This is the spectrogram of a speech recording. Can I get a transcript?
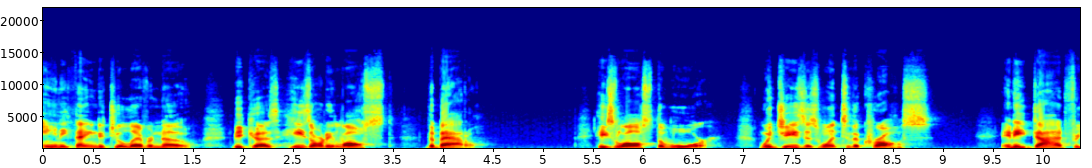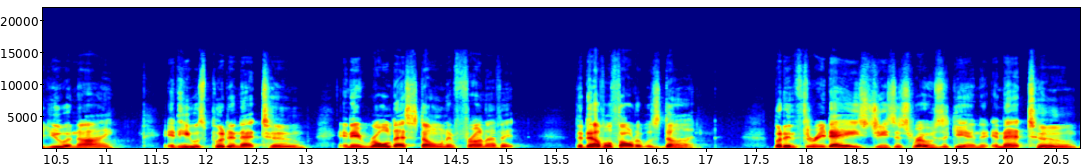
anything that you'll ever know because he's already lost the battle. He's lost the war. When Jesus went to the cross and he died for you and I, and he was put in that tomb and they rolled that stone in front of it, the devil thought it was done. But in three days, Jesus rose again, and that tomb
